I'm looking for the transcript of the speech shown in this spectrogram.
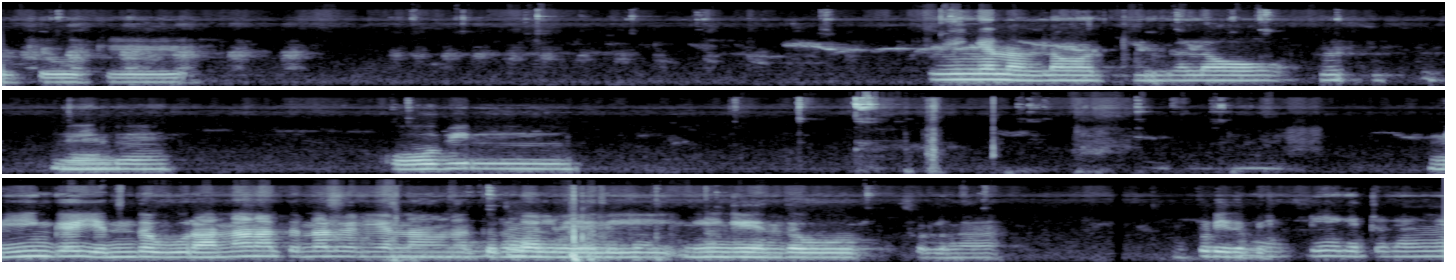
Okay okay. நீங்க நல்லா இருக்கீங்களா? நீங்க? கோவில். நீங்க எந்த ஊர்? அண்ணா நான் திருநெல்வேலி அண்ணா நான் திருநெல்வேலி. நீங்க எந்த ஊர்? சொல்லுங்க. இப்படி இதை கேட்டிருக்காங்க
